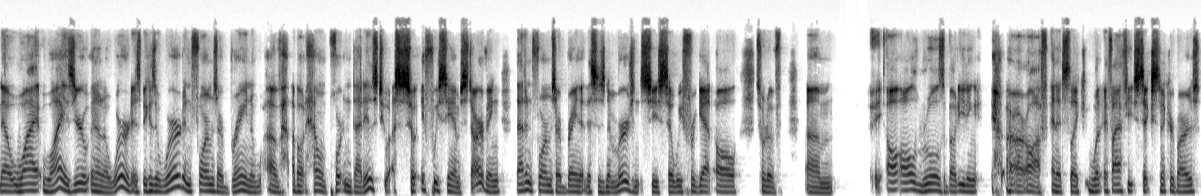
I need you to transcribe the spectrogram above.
Now why why is zero in on a word is because a word informs our brain of, of about how important that is to us. So if we say i'm starving that informs our brain that this is an emergency so we forget all sort of um, all, all rules about eating are off. And it's like what if i have to eat six snicker bars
